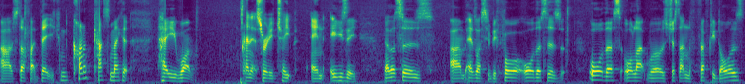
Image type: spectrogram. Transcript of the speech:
uh, stuff like that. You can kind of custom make it how you want, and it's really cheap and easy. Now this is, um, as I said before, all this is, all this all up was just under fifty dollars,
